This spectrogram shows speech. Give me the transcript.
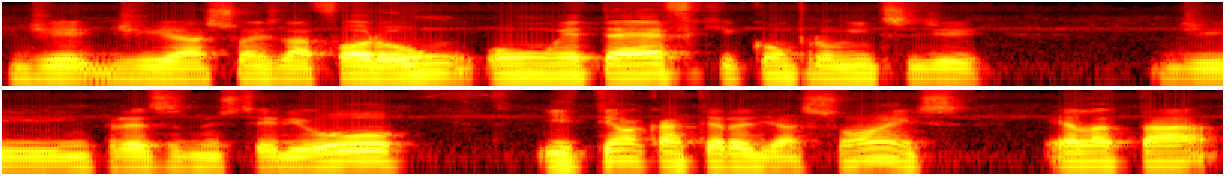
de, de ações lá fora, ou um, ou um ETF que compra um índice de, de empresas no exterior e tem uma carteira de ações, ela está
